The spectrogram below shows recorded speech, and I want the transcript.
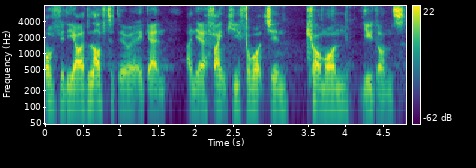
of video. I'd love to do it again. And yeah, thank you for watching. Come on, you dons.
